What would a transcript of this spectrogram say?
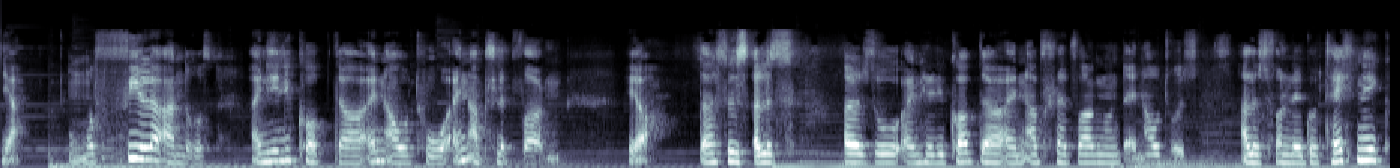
Ja, und noch viele anderes. Ein Helikopter, ein Auto, ein Abschleppwagen. Ja, das ist alles also ein Helikopter, ein Abschleppwagen und ein Auto ist alles von Lego Technik.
